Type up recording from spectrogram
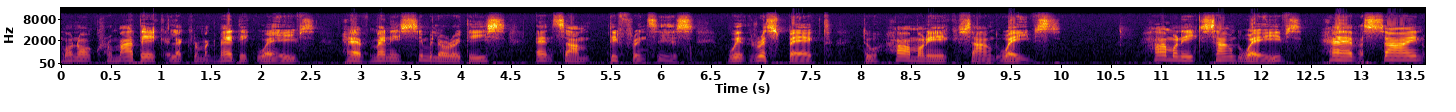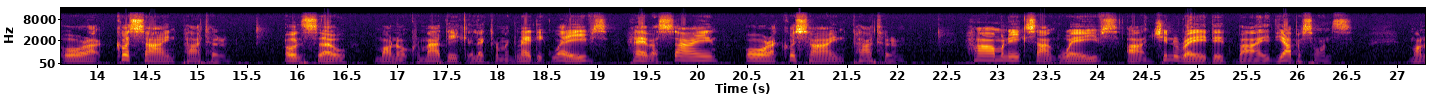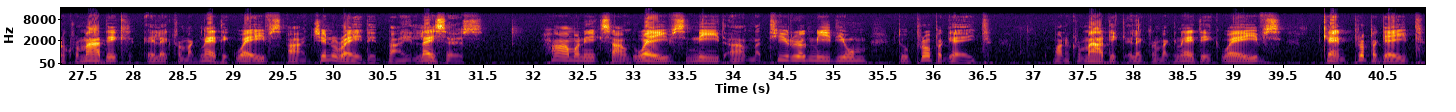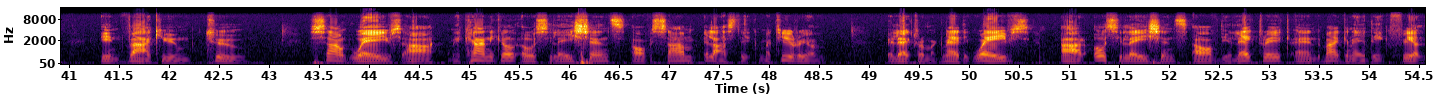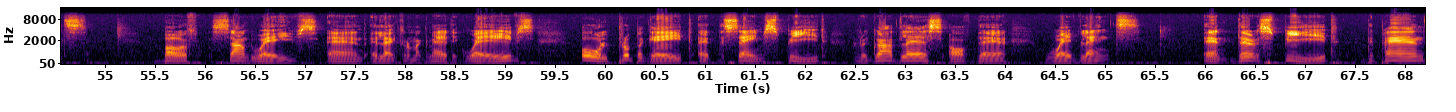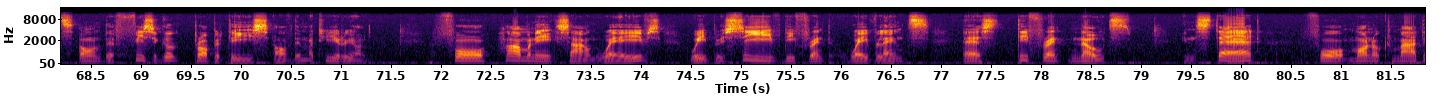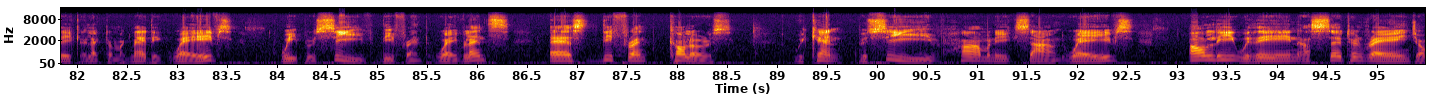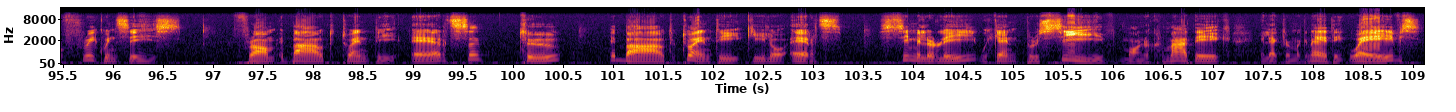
monochromatic electromagnetic waves have many similarities and some differences with respect to harmonic sound waves. Harmonic sound waves have a sine or a cosine pattern. Also, monochromatic electromagnetic waves have a sine or a cosine pattern. Harmonic sound waves are generated by diapasons. Monochromatic electromagnetic waves are generated by lasers. Harmonic sound waves need a material medium to propagate. Monochromatic electromagnetic waves can propagate in vacuum too. Sound waves are mechanical oscillations of some elastic material. Electromagnetic waves are oscillations of the electric and magnetic fields both sound waves and electromagnetic waves all propagate at the same speed regardless of their wavelengths and their speed depends on the physical properties of the material. For harmonic sound waves, we perceive different wavelengths as different notes. Instead, for monochromatic electromagnetic waves, we perceive different wavelengths as different colors. We can perceive harmonic sound waves only within a certain range of frequencies, from about 20 Hz to about 20 kHz. Similarly, we can perceive monochromatic electromagnetic waves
